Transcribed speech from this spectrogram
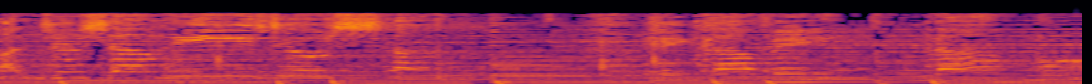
反正想你就像黑咖啡那么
